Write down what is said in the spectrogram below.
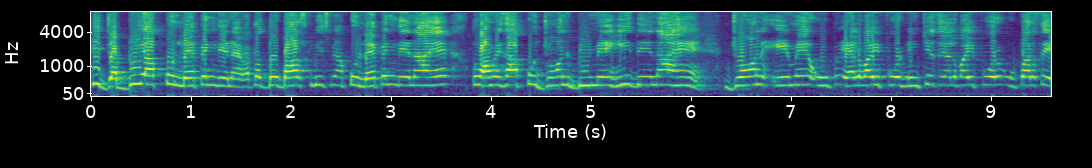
कि जब भी आपको लैपिंग देना है मतलब दो बार्स के बीच में आपको लैपिंग देना है तो हमेशा आपको जोन बी में ही देना है। जोन ए में एल वाई फोर नीचे से एल वाई फोर ऊपर से।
